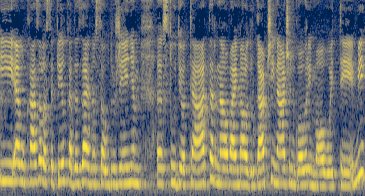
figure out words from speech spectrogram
i evo ukazala se prilika da zajedno sa udruženjem e, Studio Teatar na ovaj malo drugačiji način govorimo o ovoj temi.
